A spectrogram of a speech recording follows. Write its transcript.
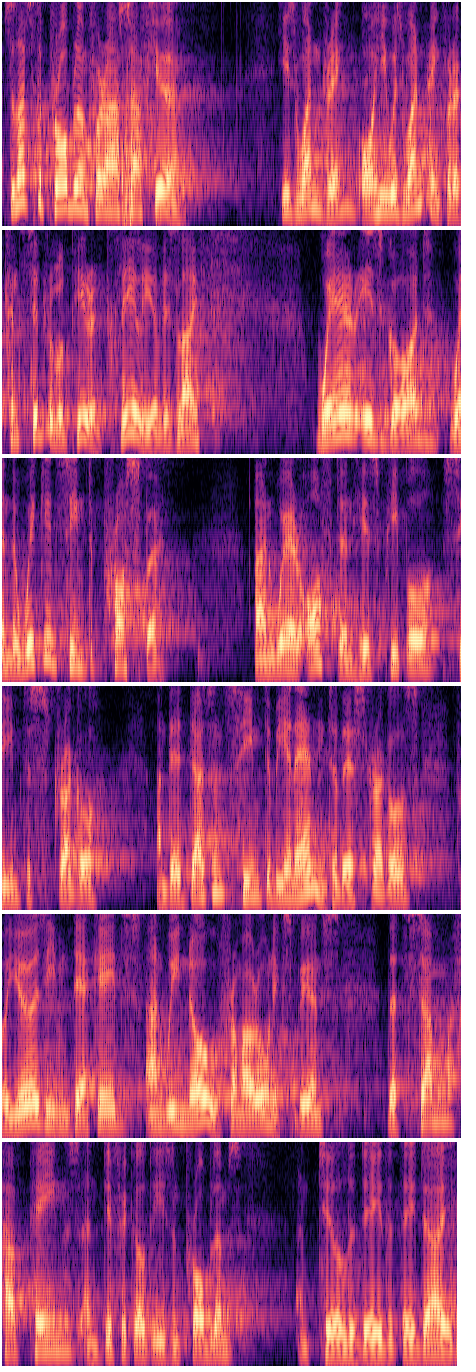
So that's the problem for Asaph here. He's wondering, or he was wondering for a considerable period, clearly, of his life, Where is God when the wicked seem to prosper and where often his people seem to struggle and there doesn't seem to be an end to their struggles for years, even decades, and we know from our own experience that some have pains and difficulties and problems until the day that they die.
